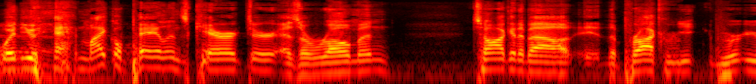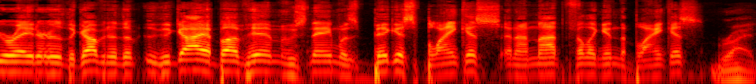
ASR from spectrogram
When you had Michael Palin's character as a Roman talking about the procurator, the governor, the, the guy above him whose name was Biggus Blankus, and I'm not filling in the Blankus. Right.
